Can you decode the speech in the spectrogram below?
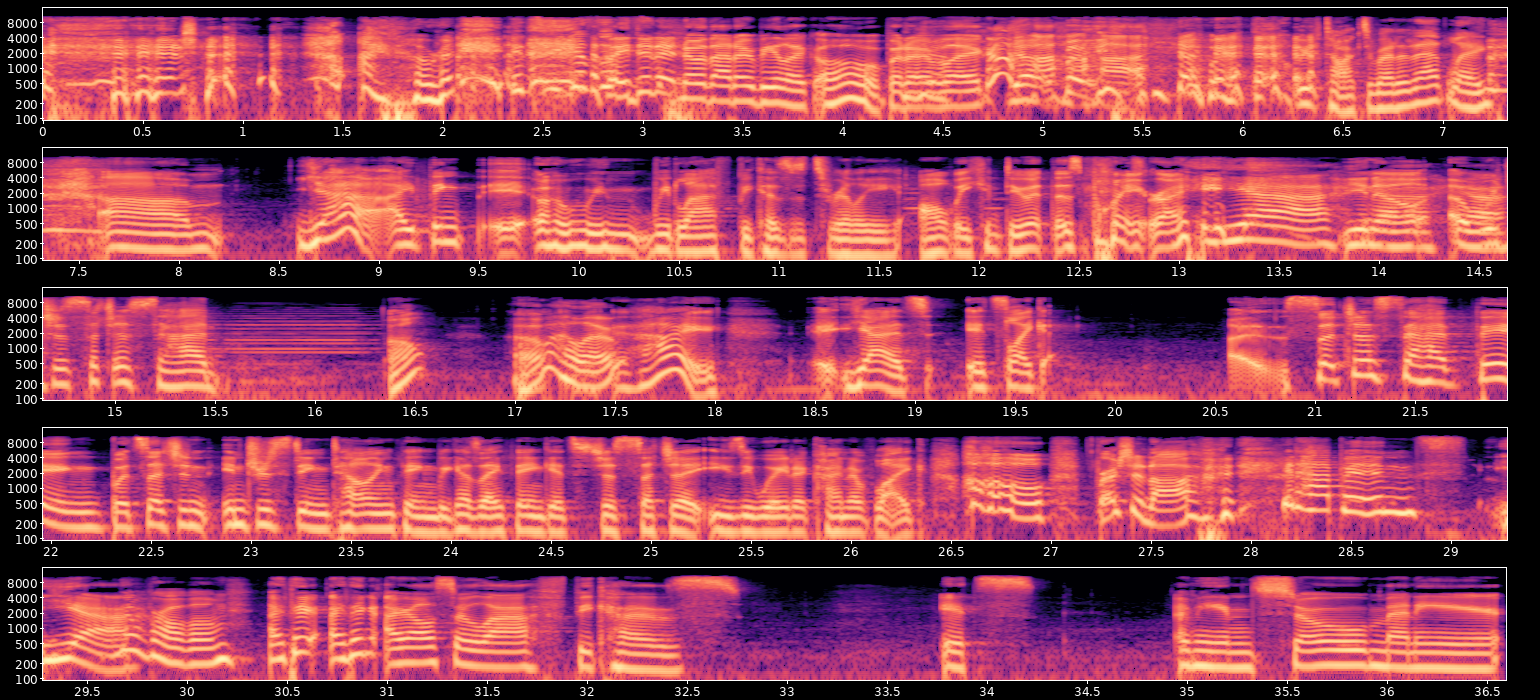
I know, right? It's because if I didn't know that, I'd be like, oh, but I'm like, yeah, but, yeah, we, have talked about it at length. Um, yeah, I think it, oh, we we laugh because it's really all we can do at this point, right? Yeah, you know, yeah, uh, yeah. which is such a sad. Oh, oh, hello. hi. Yeah, it's it's like uh, such a sad thing, but such an interesting telling thing because I think it's just such an easy way to kind of like, oh, brush it off. it happens. Yeah, No problem. I think I think I also laugh because it's I mean so many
